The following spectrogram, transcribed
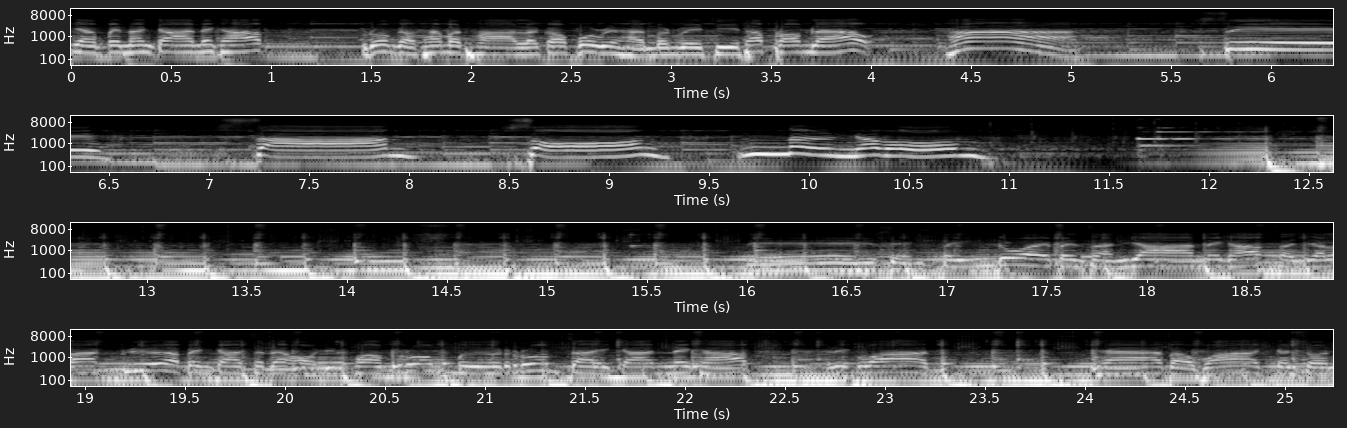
อย่างเป็นทางการนะครับ ร่วมกับท่านประธาน แล้วก็ผู้บริหารบนเวทีถ้าพร้อมแล้ว 5 4 3 2 1 ครับผม ญาณนะครับ สัญลักษณ์เพื่อเป็นการแสดงออกถึงความร่วมมือร่วมใจกันนะครับ เรียกว่าแชร์แบบว่ากันจน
